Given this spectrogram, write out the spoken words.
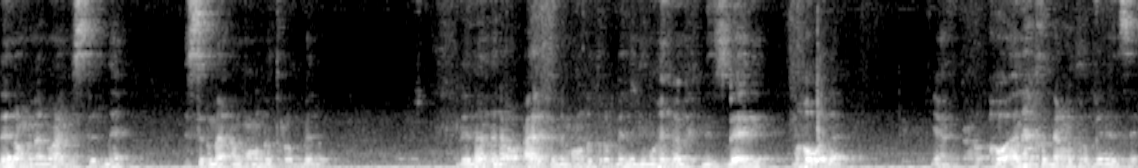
ده نوع من أنواع الاستغناء استغناء عن معونة ربنا. لأن أنا لو عارف إن معونة ربنا دي مهمة بالنسبة لي ما هو ده؟ يعني هو أنا هاخد نعمة ربنا إزاي؟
